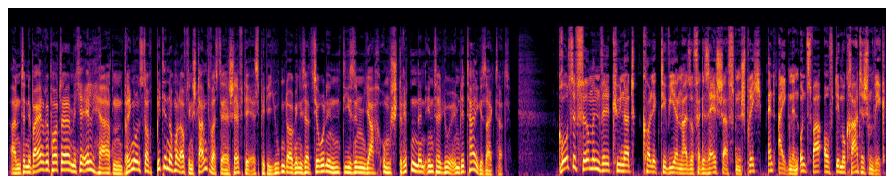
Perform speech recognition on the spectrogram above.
Antenne Bayern-Reporter Michael Herden, bring uns doch bitte nochmal auf den Stand, was der Chef der SPD-Jugendorganisation in diesem ja umstrittenen Interview im Detail gesagt hat. Große Firmen will Kühnert kollektivieren, also vergesellschaften, sprich enteignen, und zwar auf demokratischem Weg.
